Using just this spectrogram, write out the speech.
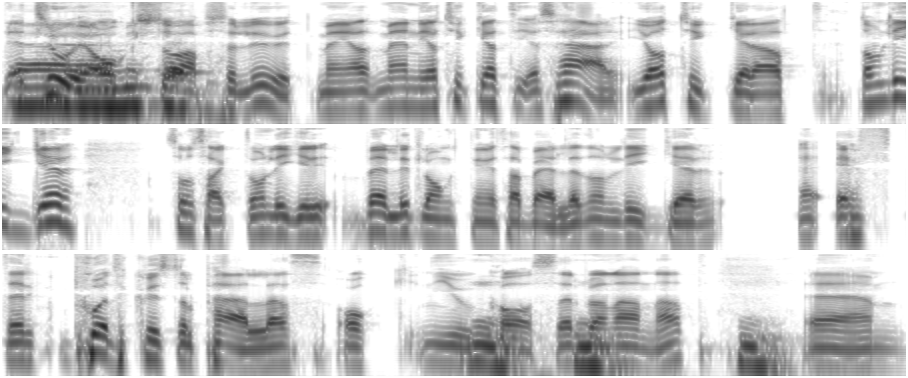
det tror jag också, mycket... absolut. Men jag, men jag tycker att, så här, jag tycker att de ligger, som sagt, de ligger väldigt långt ner i tabellen. De ligger eh, efter både Crystal Palace och Newcastle, mm, bland annat. Mm. Um,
